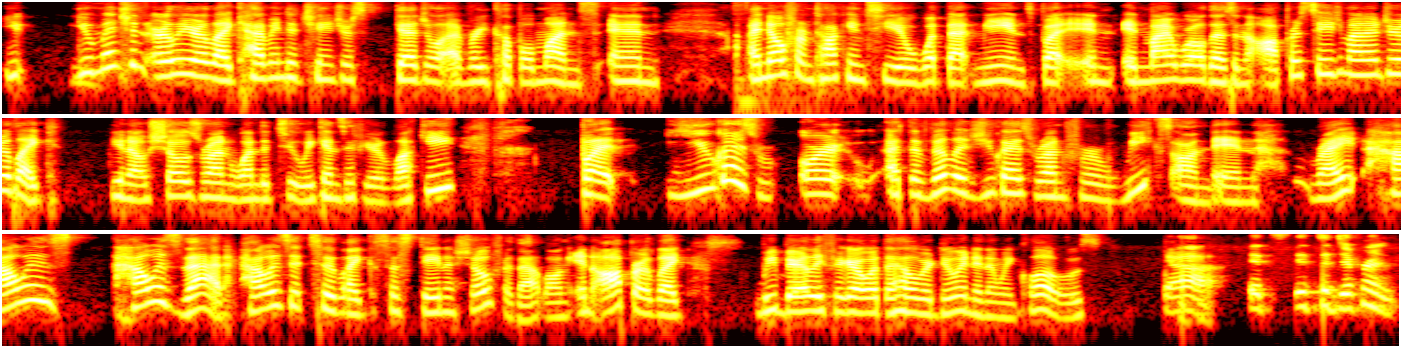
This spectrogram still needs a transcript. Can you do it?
You You mentioned earlier like having to change your schedule every couple months and I know from talking to you what that means, but in in my world as an opera stage manager, like, you know, shows run 1 to 2 weekends if you're lucky. But you guys or at the village you guys run for weeks on end, right? How is how is that? How is it to like sustain a show for that long? In opera like we barely figure out what the hell we're doing and then we close. Yeah, it's it's a different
